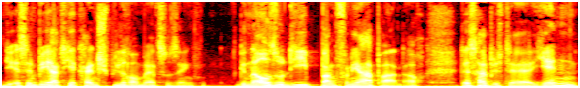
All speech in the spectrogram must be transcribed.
die SNB hat hier keinen Spielraum mehr zu senken. Genauso die Bank von Japan. Auch deshalb ist der Yen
